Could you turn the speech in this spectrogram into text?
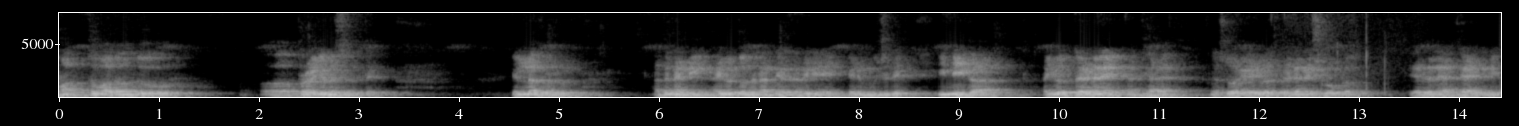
ಮಹತ್ವವಾದ ಒಂದು ಪ್ರಯೋಜನ ಸಿಗುತ್ತೆ. ಎಲ್ಲದರಲ್ಲೂ. ಅದನ್ನಲ್ಲಿ ಐವತ್ತೊಂದನೇ ಅಧ್ಯಾಯದವರೆಗೆ ಹೇಳಿ ಮುಗಿಸಿದೆ. ಇನ್ನೀಗ ಐವತ್ತೆರಡನೇ ಅಧ್ಯಾಯ ಸಾರಿ ಐವತ್ತೆರಡನೇ ಶ್ಲೋಕ, ಎರಡನೇ ಅಧ್ಯಾಯದಲ್ಲಿ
